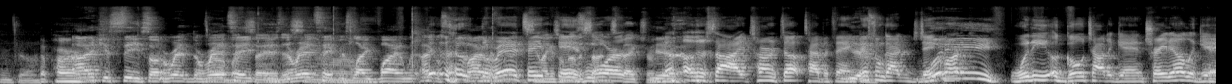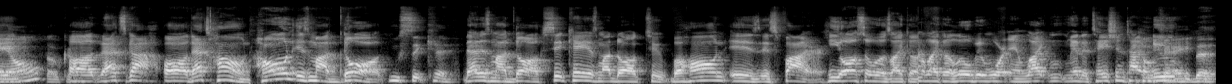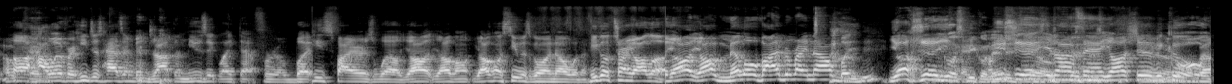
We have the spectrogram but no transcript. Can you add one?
Okay. the perm. I can see. So the red, the red tape, say, is, the red seem, tape is uh, like violent. I ain't gonna the red tape like it's on the other is more the spectrum. the other side turned up type of thing. Yeah. This one got J Woody! Park, Woody a Go Child again, Trade L again. Aeon? Okay. Uh, that's got uh, that's HAON. HAON is my dog. Who's Sik-K? That is my dog. Sik-K is my dog too. But HAON is is fire. He also is like a like a little bit more enlightened meditation type Okay. dude. Bet. Uh, however, he just hasn't been dropping music like that for real. But he's fire as well. Y'all, y'all gonna y'all gonna see what's going on with him. He gonna turn y'all up. Y'all, y'all mellow vibing right now, but mm-hmm. y'all should. You gonna speak on you energy, should. though. You know what I'm saying? Y'all should be cool. bro.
